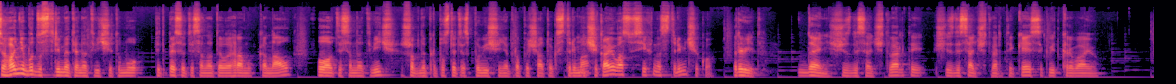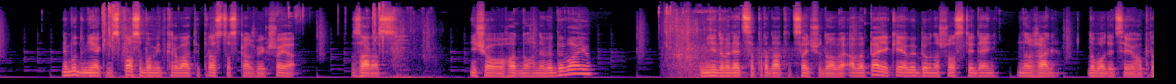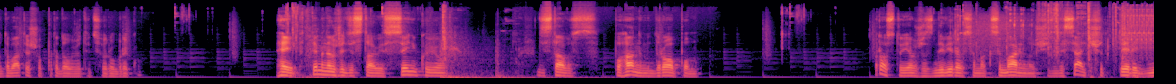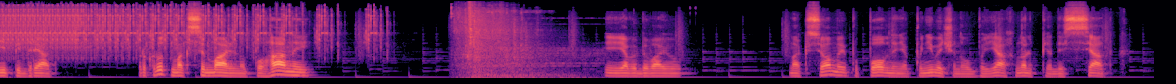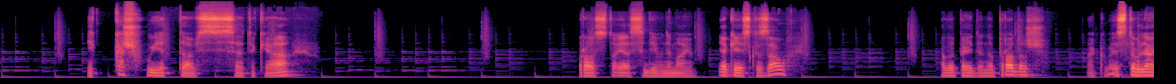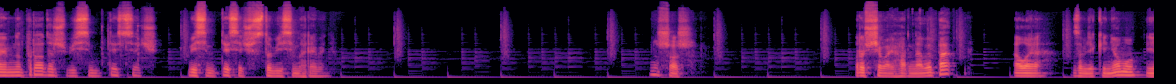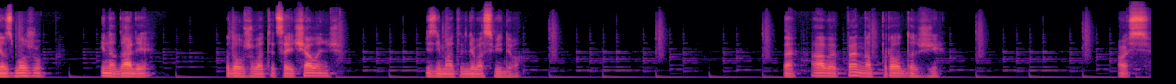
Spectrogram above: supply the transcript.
Сьогодні буду стрімити на твічі, тому підписуйтеся на телеграм-канал, фоловтеся на твіч, щоб не пропустити сповіщення про початок стріма. І чекаю вас усіх на стрімчику. Привіт! День 64, 64 кейсик відкриваю. Не буду ніяким способом відкривати, просто скажу, якщо я зараз нічого годного не вибиваю, то мені доведеться продати це чудове АВП, яке я вибив на шостий день. На жаль, доводиться його продавати, щоб продовжити цю рубрику. Гейб, ти мене вже дістав із синькою, дістав з поганим дропом. Просто я вже зневірився максимально 64 дні підряд. Прокрут максимально поганий. І я вибиваю Мак 7, поповнення, понівечено в боях 0,50. Яка ж хуєта все-таки, а? Просто я слів не маю. Як я і сказав, АВП йде на продаж. Так, виставляємо на продаж 8000. 8108 гривень. Ну що ж, прощавай гарне АВП, але завдяки ньому я зможу і надалі продовжувати цей челендж і знімати для вас відео. Це АВП на продажі. Ось.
